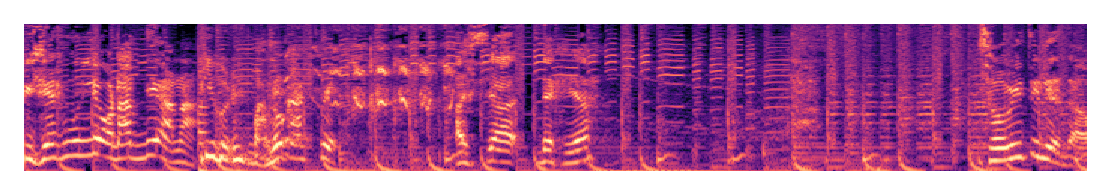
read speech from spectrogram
বিশেষ মূল্যে অর্ডার দিয়ে আনা ভালো কাটবে আচ্ছা দেখিয়া ছবি তুলে দাও।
